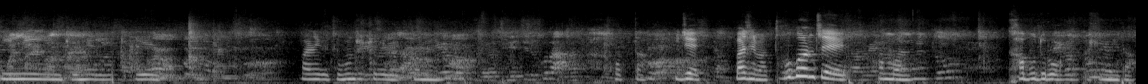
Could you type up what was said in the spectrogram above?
이미 정해졌기에 만약에 두 번째 줄에 있으면 없다. 이제 마지막 두 번째 한번 가보도록 하겠습니다.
